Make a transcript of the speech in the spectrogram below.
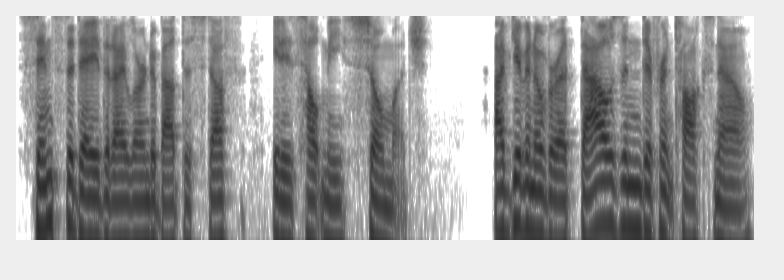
Since the day that I learned about this stuff, it has helped me so much. I've given over a thousand different talks now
